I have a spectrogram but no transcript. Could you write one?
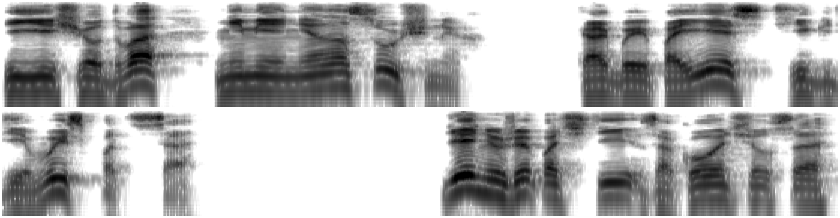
И еще два не менее насущных, как бы поесть и где выспаться. День уже почти закончился,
